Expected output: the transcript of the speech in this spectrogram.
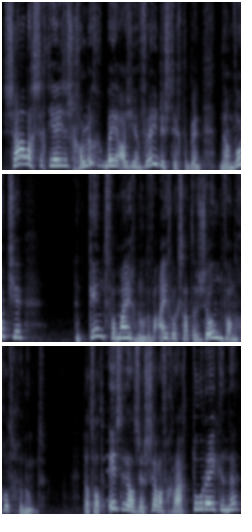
Zalig, zegt Jezus, gelukkig ben je als je een vredestichter bent. Dan word je een kind van mij genoemd. Of eigenlijk staat de zoon van God genoemd. Dat wat Israël zichzelf graag toerekende,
